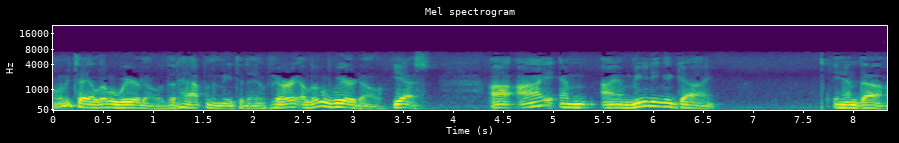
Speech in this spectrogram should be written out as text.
Well, let me tell you a little weirdo that happened to me today. A very a little weirdo. Yes, uh, I am I am meeting a guy, and uh,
